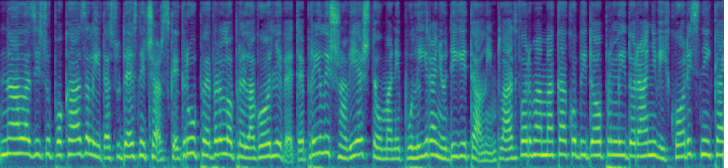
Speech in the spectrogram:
Nalazi su pokazali da su desničarske grupe vrlo prilagodljive te prilično vješte u manipuliranju digitalnim platformama kako bi doprli do ranjivih korisnika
